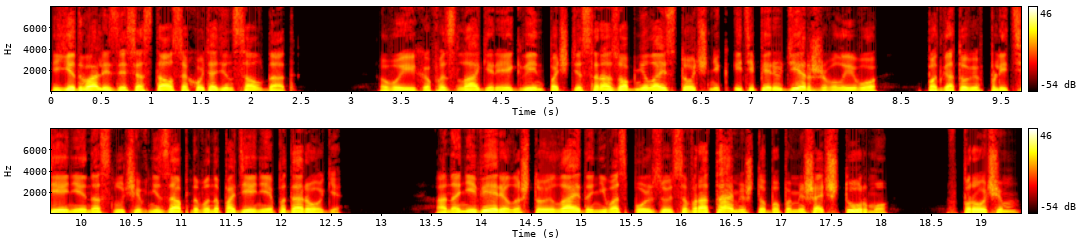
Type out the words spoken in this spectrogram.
Едва ли здесь остался хоть один солдат. Выехав из лагеря, Эгвейн почти сразу обняла источник и теперь удерживала его, подготовив плетение на случай внезапного нападения по дороге. Она не верила, что Элайда не воспользуется вратами, чтобы помешать штурму. Впрочем,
